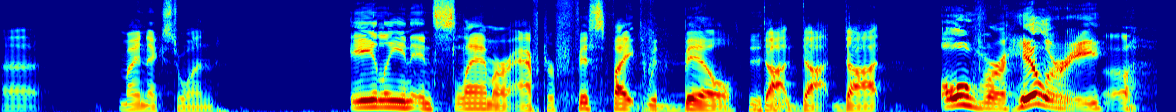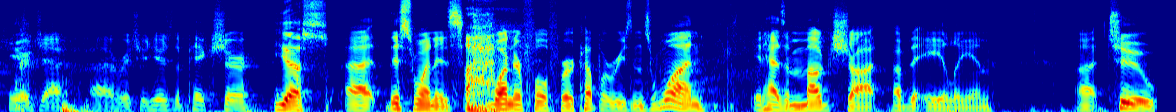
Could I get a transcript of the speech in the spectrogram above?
Uh, my next one. Alien in slammer after fist fight with Bill. dot dot dot. Over Hillary. Here, Jeff. Uh, Richard, here's the picture. Yes. Uh, this one is wonderful for a couple of reasons. One, it has a mugshot of the alien. Uh, two,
